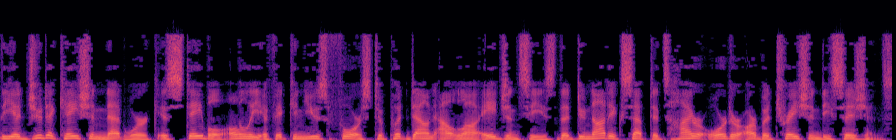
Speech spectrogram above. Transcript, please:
the adjudication network is stable only if it can use force to put down outlaw agencies that do not accept its higher-order arbitration decisions.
